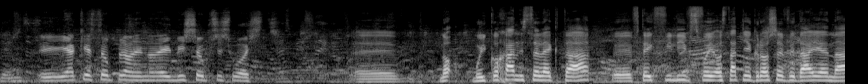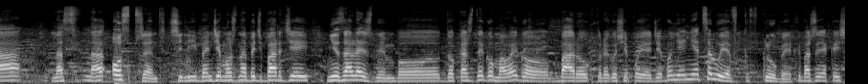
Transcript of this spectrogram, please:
Więc, Y, Jakie są plany na najbliższą przyszłość? y, no, mój kochany Selekta y, w tej chwili swoje ostatnie grosze wydaje na, na, na osprzęt, czyli będzie można być bardziej niezależnym, bo do każdego małego baru, którego się pojedzie, bo nie, nie celuje w, w kluby, chyba że jakiś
